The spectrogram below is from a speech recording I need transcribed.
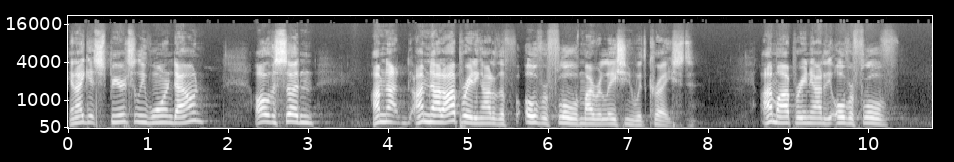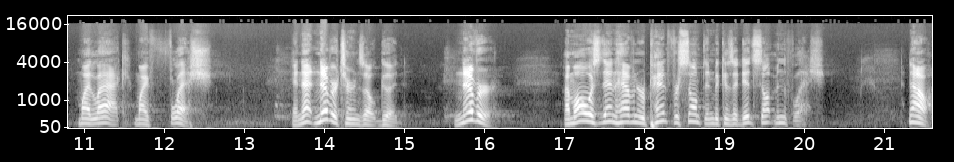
and I get spiritually worn down, all of a sudden I'm not, I'm not operating out of the overflow of my relation with Christ. I'm operating out of the overflow of my lack, my flesh. And that never turns out good. Never. I'm always then having to repent for something because I did something in the flesh. Now,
